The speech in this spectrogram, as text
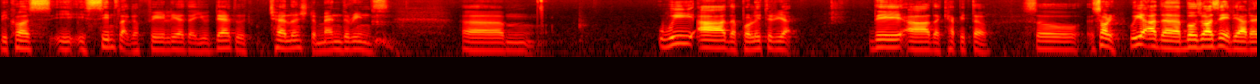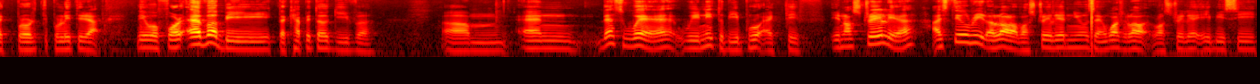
because it, it, seems like a failure that you dare to challenge the mandarins. Um, we are the proletariat, they are the capital. So, sorry, we are the bourgeoisie, they are the proletariat. They will forever be the capital giver. Um, and that's where we need to be proactive. In Australia, I still read a lot of Australian news and watch a lot of Australia ABC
